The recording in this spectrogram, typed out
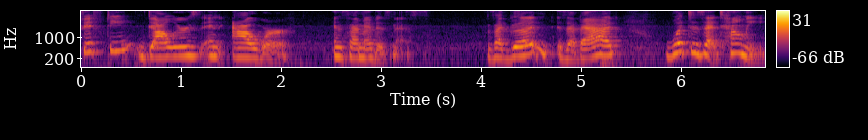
$50 an hour inside my business. Is that good? Is that bad? What does that tell me?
